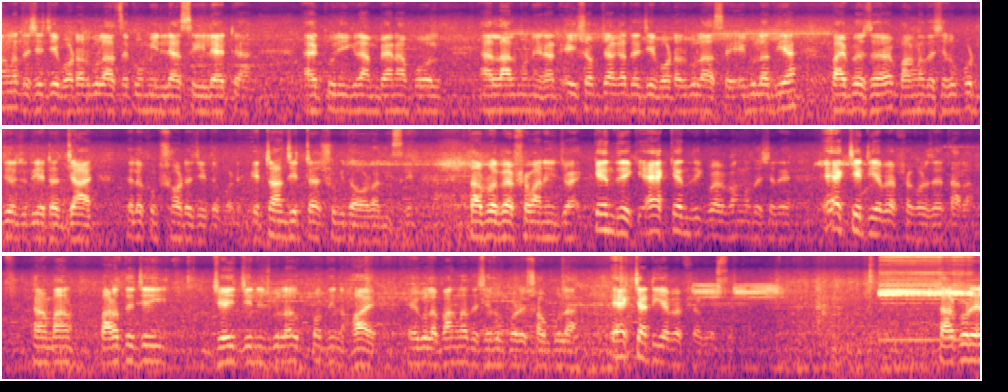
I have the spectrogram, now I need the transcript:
বাংলাদেশে যে বর্ডারগুলো আছে, কুমিল্লা, সিলেট কুড়িগ্রাম, বেনাপোল লালমনিরহাট এই সব জায়গাতে যে বর্ডারগুলো আছে, এগুলো দিয়ে পাইপে বাংলাদেশের উপর দিয়ে যদি এটা যায়, তাহলে খুব শর্টে যেতে পারে। এই ট্রানজিটটা সুবিধা ওরা নিছে। তারপরে ব্যবসা বাণিজ্য, কেন্দ্রিক এক কেন্দ্রিকভাবে বাংলাদেশের এক চেটিয়া ব্যবসা করে যায় তারা। কারণ ভারতে যেই যেই জিনিসগুলো উৎপাদন হয়, এগুলো বাংলাদেশের উপরে সবগুলা এক চাটিয়া ব্যবসা করছে। তারপরে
